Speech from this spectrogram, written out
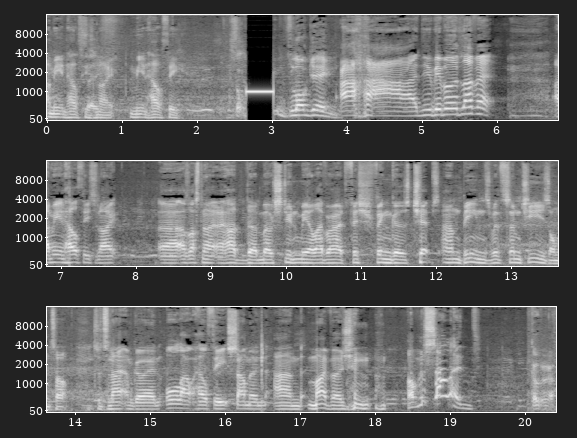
I'm eating healthy Safe. tonight. I'm eating healthy. Vlogging! Aha! New people would love it. I'm eating healthy tonight. Uh, as last night I had the most student meal ever. I had fish fingers, chips, and beans with some cheese on top. So tonight I'm going all out healthy salmon and my version of a salad. Go, go, go.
